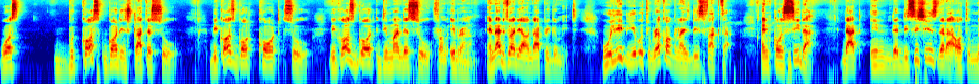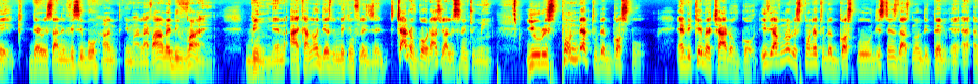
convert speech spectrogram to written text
was because God instructed so, because God called so, because God demanded so from Abraham. And that is why they are on that pilgrimage. Will he be able to recognize this factor and consider that in the decisions that I ought to make, there is an invisible hand in my life? I am a divine being and I cannot just be making flesh. Child of God, as you are listening to me, you responded to the gospel and became a child of God. If you have not responded to the gospel, these things does not uh, uh,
